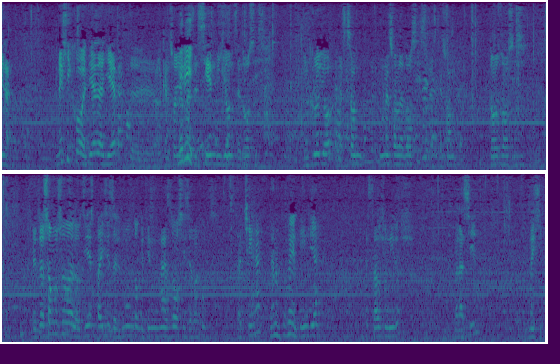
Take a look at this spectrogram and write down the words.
Mira, México el día de ayer eh, alcanzó ya Miri. más de 100 millones de dosis. Incluyo las que son una sola dosis y las que son dos dosis. Entonces somos uno de los 10 países del mundo que tienen más dosis de vacunas. Está China, Ya no. India, Estados Unidos, Brasil, México.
